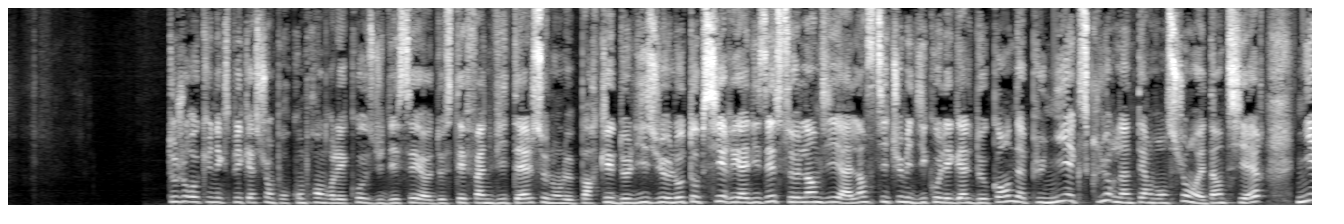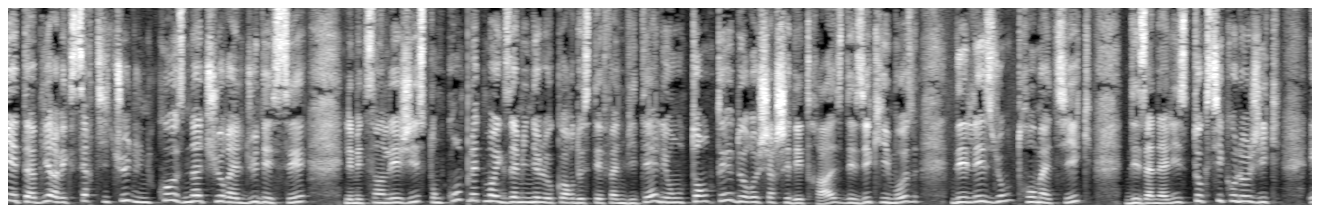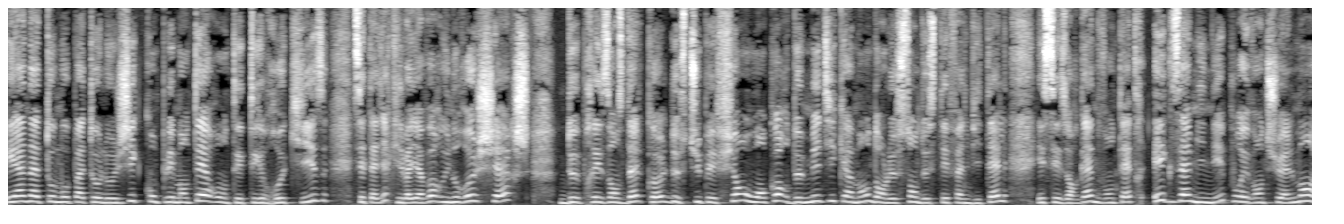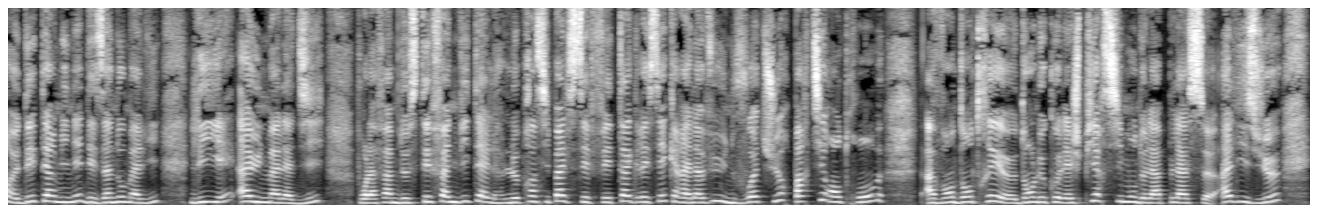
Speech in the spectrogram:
Toujours aucune explication pour comprendre les causes du décès euh, de Stéphane Vittel. Selon le parquet de Lisieux, l'autopsie réalisée ce lundi à l'Institut médico-légal de Caen n'a pu ni exclure l'intervention euh, d'un tiers, ni établir avec certitude une cause naturelle du décès. Les médecins légistes ont complètement examiné le corps de Stéphane Vittel et ont tenté de rechercher des traces, des échymoses, des lésions traumatiques. Des analyses toxicologiques et anatomopathologiques complémentaires ont été requises, c'est-à-dire qu'il va y avoir une recherche de présence d'alcool, de stupéfiants ou encore de médicaments dans le sang de Stéphane Vittel et ses organes vont être examinés pour éventuellement euh, déterminer des anomalies liées à une maladie. Pour la femme de Stéphane Vittel, le principal s'est fait agresser car elle a vu une voiture partir en trombe avant d'entrer euh, dans le collège Pierre-Simon de la place euh, à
